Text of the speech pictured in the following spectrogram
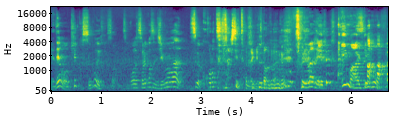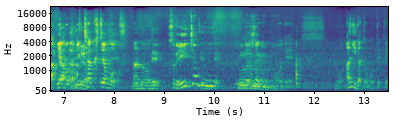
いやでも結構すごいそうそこそれこそ自分はすごい心閉ざしてたんだけど。それはね今空いてる方いやもうめちゃくちゃもうあのでそれ A ちゃんも全然。同じだけど。もうねもう兄だと思ってて。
